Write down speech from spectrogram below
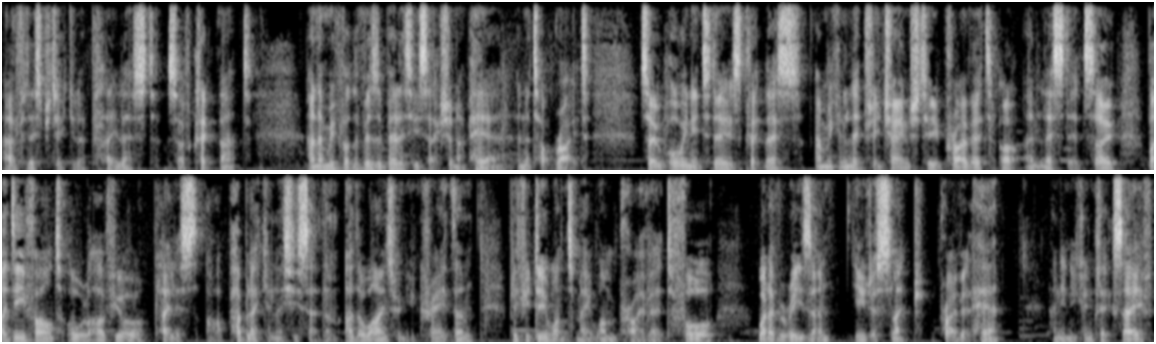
uh, for this particular playlist. So I've clicked that. And then we've got the visibility section up here in the top right. So all we need to do is click this and we can literally change to private or unlisted. So by default, all of your playlists are public unless you set them otherwise when you create them. But if you do want to make one private for whatever reason, you just select private here and then you can click save.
